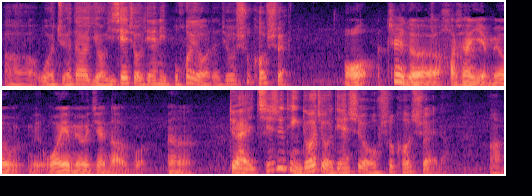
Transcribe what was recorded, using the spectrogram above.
呃，我觉得有一些酒店里不会有的，就是漱口水。哦，这个好像也没有，我也没有见到过。嗯，对，其实挺多酒店是有漱口水的啊。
